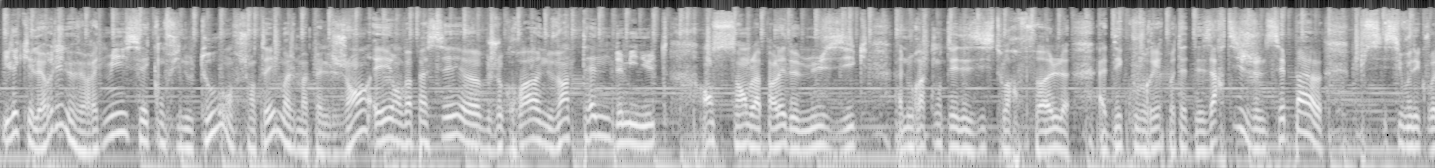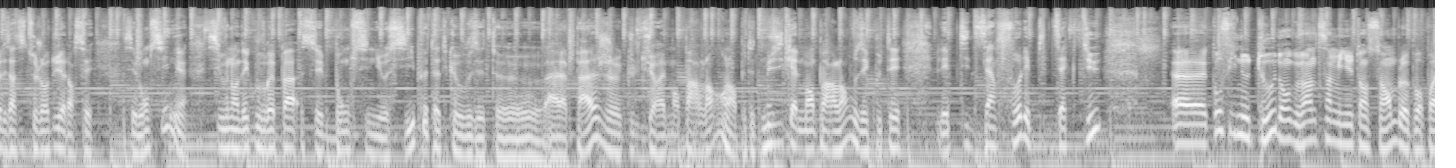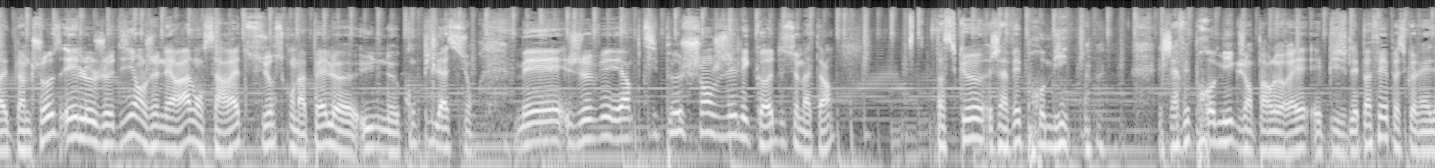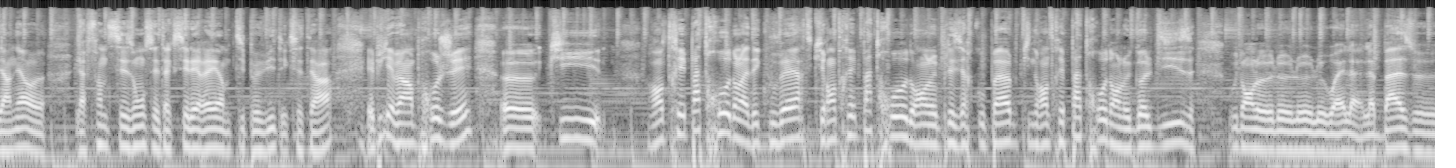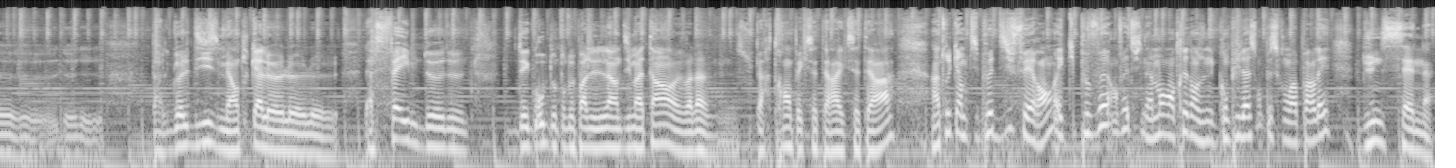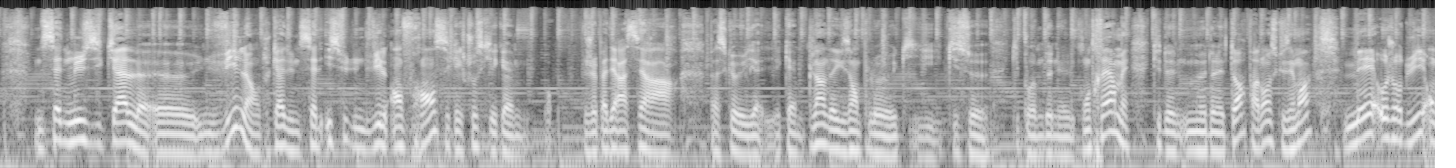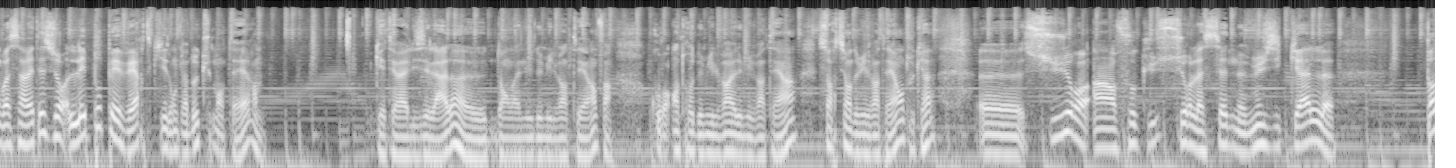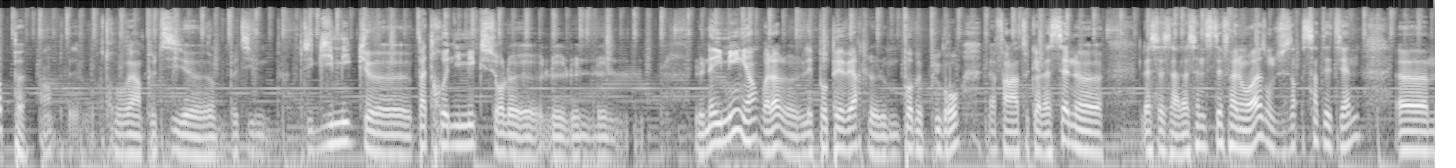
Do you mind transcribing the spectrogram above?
il est quelle heure? Il est 9h30, c'est Confine-nous tout, enchanté, moi je m'appelle Jean et on va passer, euh, je crois, une vingtaine de minutes ensemble à parler de musique, à nous raconter des histoires folles, à découvrir peut-être des artistes, je ne sais pas. Si vous découvrez des artistes aujourd'hui, alors c'est bon signe. Si vous n'en découvrez pas, c'est bon signe aussi. Peut-être que vous êtes euh, à la page, culturellement parlant, alors peut-être musicalement parlant, vous écoutez les petites infos, les petites actus. Euh, Confie-nous tout, donc 25 minutes ensemble pour parler de plein de choses. Et le jeudi, en général, on s'arrête sur ce qu'on appelle euh, une compilation. Mais je vais un petit peu changer les codes ce matin parce que j'avais promis. J'avais promis que j'en parlerais et puis je l'ai pas fait parce que l'année dernière euh, la fin de saison s'est accélérée un petit peu vite etc. Et puis il y avait un projet euh, qui rentrait pas trop dans la découverte, qui rentrait pas trop dans le plaisir coupable, qui ne rentrait pas trop dans le goldies ou dans le, la, base euh, de, pas le goldies mais en tout cas le, la fame de des groupes dont on peut parler le lundi matin, euh, voilà, Super Tramp, etc., etc. Un truc un petit peu différent et qui pouvait en fait finalement rentrer dans une compilation puisqu'on va parler d'une scène, une scène musicale, euh, une ville, en tout cas d'une scène issue d'une ville en France. C'est quelque chose qui est quand même, bon, je vais pas dire assez rare parce qu'il y a, quand même plein d'exemples qui, se, qui pourraient me donner le contraire, mais qui me donner tort, pardon, excusez-moi. Mais aujourd'hui, on va s'arrêter sur l'épopée verte, qui est donc un documentaire qui a été réalisé là, euh, dans l'année 2021, enfin entre 2020 et 2021, sorti en 2021 en tout cas, euh, sur un focus sur la scène musicale pop. hein. Vous retrouverez un petit, euh, petit, petit gimmick euh, patronymique sur le- le naming, hein, voilà, l'épopée verte, le, le pop est plus gros. Enfin, en tout cas, la scène, euh, la, la scène stéphanoise, donc du Saint- Saint-Étienne, euh,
